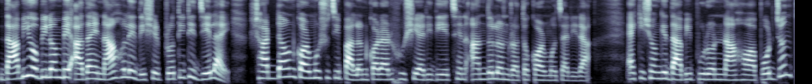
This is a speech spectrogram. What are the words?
দাবি অবিলম্বে আদায় না হলে দেশের প্রতিটি জেলায় শাটডাউন কর্মসূচি পালন করার হুঁশিয়ারি দিয়েছেন আন্দোলনরত কর্মচারীরা। একই সঙ্গে দাবি পূরণ না হওয়া পর্যন্ত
